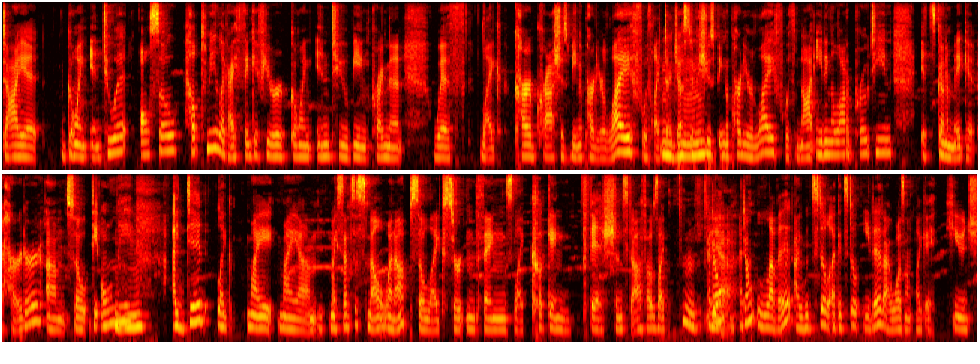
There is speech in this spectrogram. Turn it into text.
diet going into it also helped me. Like, I think if you're going into being pregnant with like carb crashes being a part of your life, with like digestive mm-hmm. issues being a part of your life, with not eating a lot of protein, it's going to make it harder. Um, so the only mm-hmm. I did like my my um my sense of smell went up. So like certain things like cooking fish and stuff, I was like, hmm, I don't yeah. I don't love it. I would still I could still eat it. I wasn't like a huge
